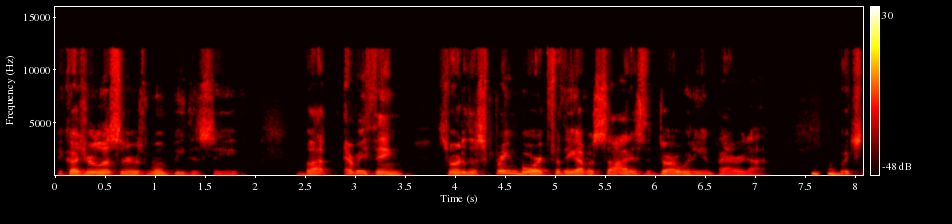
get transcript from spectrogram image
because your listeners won't be deceived. But everything, sort of the springboard for the other side, is the Darwinian paradigm, mm-hmm. which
